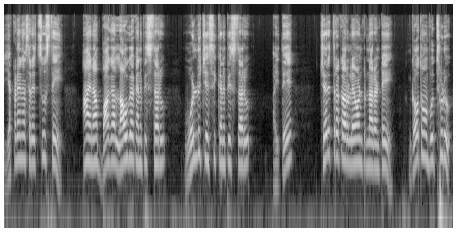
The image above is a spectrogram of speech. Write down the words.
ఎక్కడైనా సరే చూస్తే ఆయన బాగా లావుగా కనిపిస్తారు ఒళ్ళు చేసి కనిపిస్తారు. అయితే చరిత్రకారులు ఏమంటున్నారంటే గౌతమ బుద్ధుడు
